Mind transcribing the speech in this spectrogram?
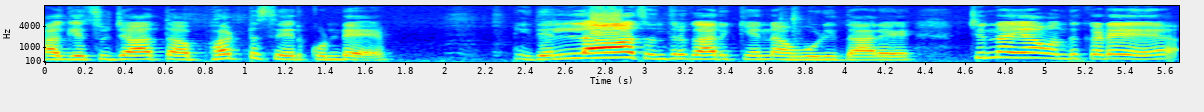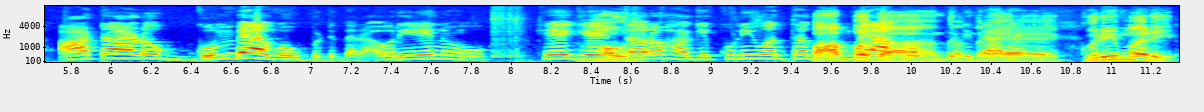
ಹಾಗೆ ಸುಜಾತ ಭಟ್ ಸೇರ್ಕೊಂಡೆ. ಇದೆಲ್ಲಾ ತಂತ್ರಗಾರಿಕೆಯನ್ನ ಹೂಡಿದ್ದಾರೆ. ಚಿನ್ನಯ್ಯ ಒಂದು ಕಡೆ ಆಟ ಆಡೋ ಗೊಂಬೆ ಆಗೋಗ್ಬಿಟ್ಟಿದ್ದಾರೆ. ಅವ್ರು ಏನು ಹೇಗೆ ಹೇಳ್ತಾರೋ ಹಾಗೆ ಕುಣಿಯುವಂತ ಗೊಂಬೆ ಆಗೋಗ್ಬಿಟ್ಟಿದ್ದಾರೆ. ಕುರಿಮರಿ.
